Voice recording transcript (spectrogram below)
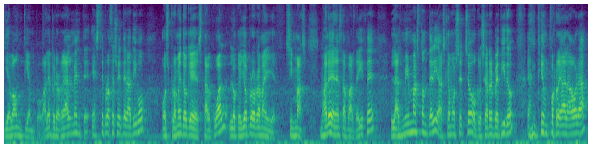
lleva un tiempo, ¿vale? Pero realmente este proceso iterativo os prometo que es tal cual lo que yo programé ayer, sin más, ¿vale? En esta parte hice las mismas tonterías que hemos hecho o que os he repetido en tiempo real ahora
